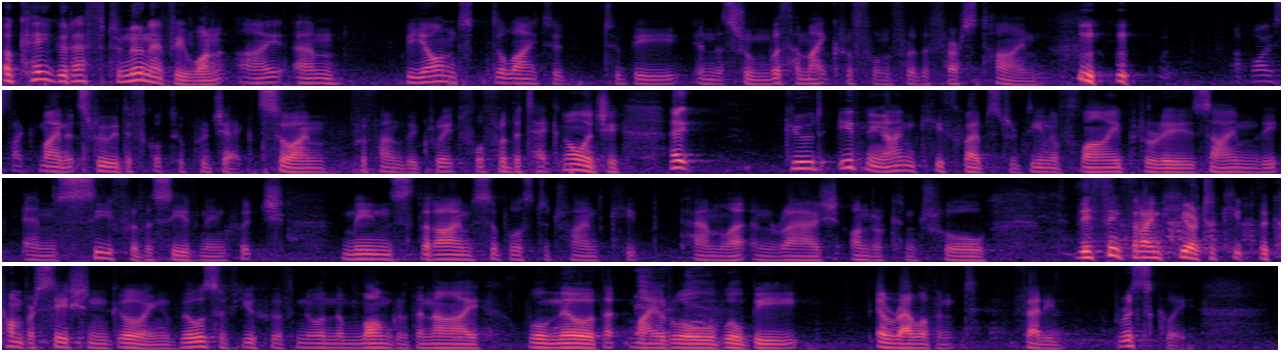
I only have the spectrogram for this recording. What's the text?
Okay, good afternoon, everyone. I am beyond delighted to be in this room with a microphone for the first time. with a voice like mine, it's really difficult to project, so I'm profoundly grateful for the technology. Hey, good evening. I'm Keith Webster, Dean of Libraries. I'm the MC for this evening, which means that I'm supposed to try and keep Pamela and Raj under control. They think that I'm here to keep the conversation going. Those of you who have known them longer than I will know that my role will be irrelevant very briskly.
